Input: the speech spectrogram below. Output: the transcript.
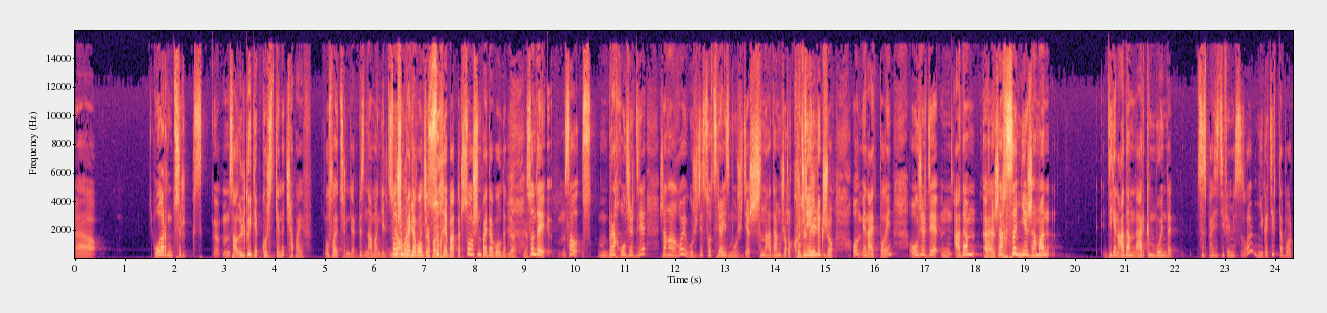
Ә, олардың түсір мысалы үлгі деп көрсеткені чапаев. Осылай түсіріңдер. Біздің амангелді сол Иә, үшін пайда болды. Сухой батыр. Сол үшін пайда болды. Иә иә. Сондай мысалы бірақ ол жерде жаңағы ғой ол жерде соцреализм ол жерде шын адам жоқ, күрделілік жоқ. Ол мен айтып болайын. Ол жерде адам ә, жақсы не жаман деген адам әркім бойында сіз позитив емессіз ғой негатив та бар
